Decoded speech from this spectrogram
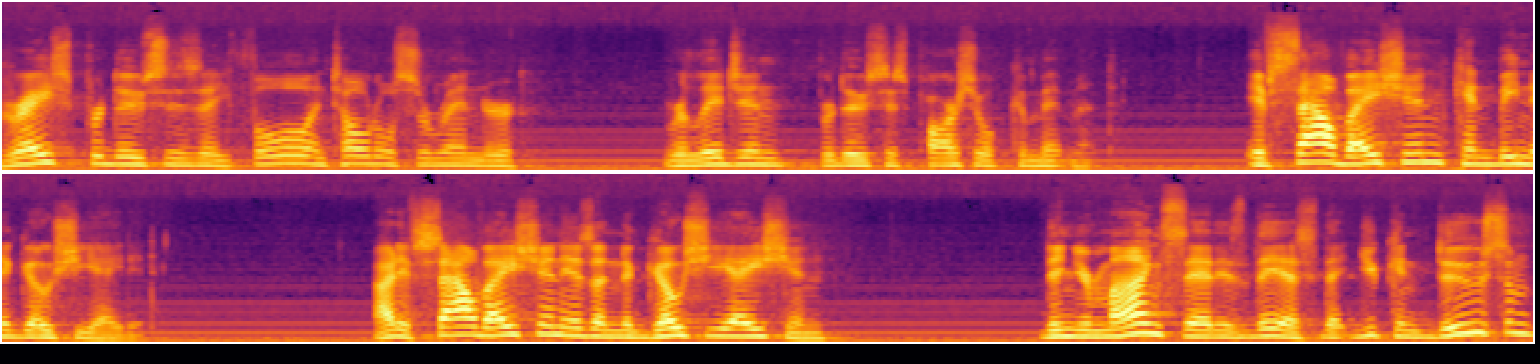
Grace produces a full and total surrender. Religion produces partial commitment. If salvation can be negotiated, right? If salvation is a negotiation, then your mindset is this that you can do some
